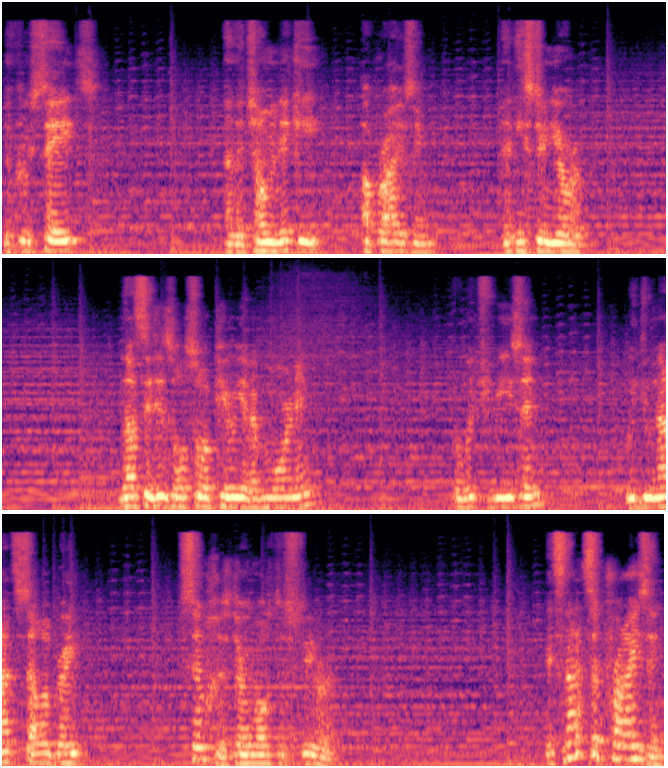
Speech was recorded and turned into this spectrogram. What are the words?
the Crusades and the Chmielnicki uprising in Eastern Europe. Thus, it is also a period of mourning, for which reason we do not celebrate simchas during most of Sphira. It's not surprising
